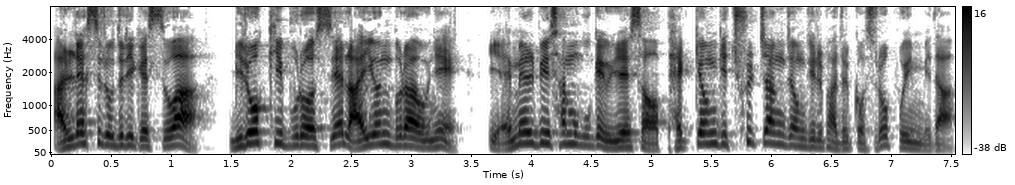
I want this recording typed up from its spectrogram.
알렉스 로드리게스와 미러키 브러스의 라이언 브라운이 이 MLB 사무국에 의해서 100경기 출장 정지를 받을 것으로 보입니다.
